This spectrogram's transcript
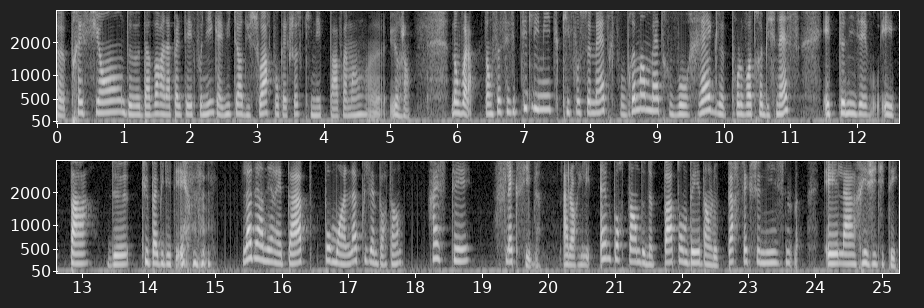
euh, pression d'avoir un appel téléphonique à 8 heures du soir pour quelque chose qui n'est pas vraiment euh, urgent. Donc voilà, donc ça c'est ces petites limites qu'il faut se mettre, il faut vraiment mettre vos règles pour votre business et tenez-vous et pas de culpabilité. la dernière étape, pour moi la plus importante, restez flexible. Alors il est important de ne pas tomber dans le perfectionnisme et la rigidité.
